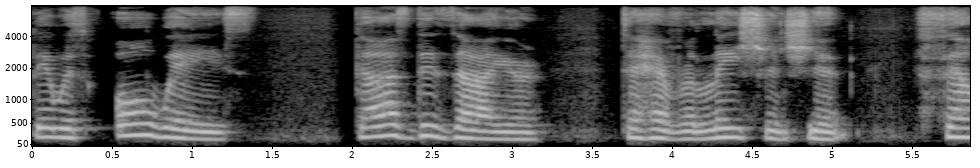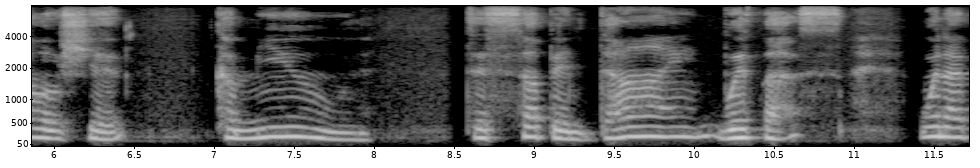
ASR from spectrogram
There was always God's desire to have relationship, fellowship, commune, to sup and dine with us. When I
